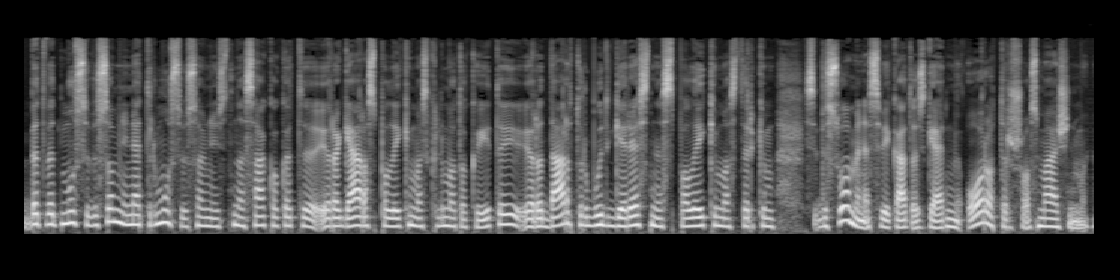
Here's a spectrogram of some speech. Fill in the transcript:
bet, bet mūsų visuomenė, net ir mūsų visuomenė, Justina sako, kad yra geras palaikymas klimato kaitai ir dar turbūt geresnis palaikymas, tarkim, visuomenės veikatos gerinimui, oro taršos mažinimui.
